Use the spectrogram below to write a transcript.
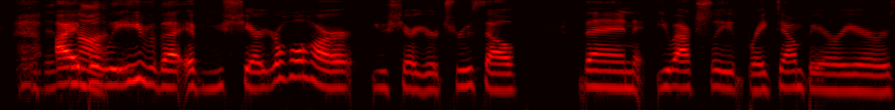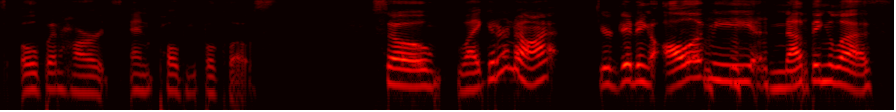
I not. believe that if you share your whole heart, you share your true self, then you actually break down barriers, open hearts, and pull people close. So, like it or not, you're getting all of me, nothing less.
